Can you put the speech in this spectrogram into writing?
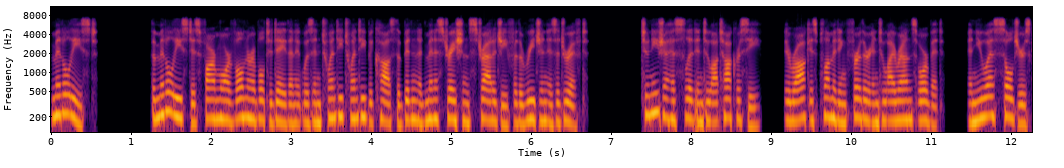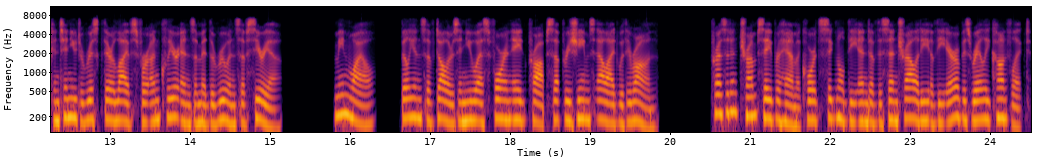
Middle East the Middle East is far more vulnerable today than it was in 2020 because the Biden administration's strategy for the region is adrift. Tunisia has slid into autocracy, Iraq is plummeting further into Iran's orbit, and US soldiers continue to risk their lives for unclear ends amid the ruins of Syria. Meanwhile, billions of dollars in US foreign aid props up regimes allied with Iran. President Trump's Abraham Accords signaled the end of the centrality of the Arab-Israeli conflict,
